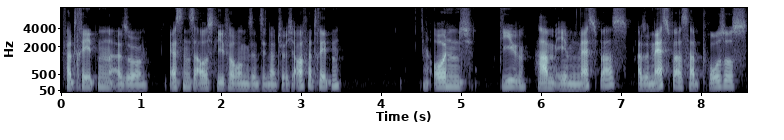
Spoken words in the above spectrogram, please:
vertreten. Also Essensauslieferungen sind sie natürlich auch vertreten. Und die haben eben Nespas, also Nespas hat Prosus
